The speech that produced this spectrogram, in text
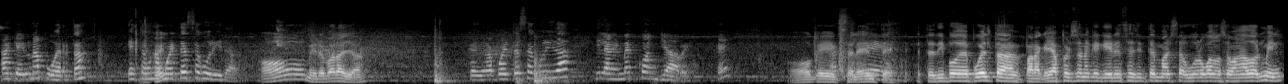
Aquí hay una puerta. Esta es una puerta de seguridad. Oh, mire para allá. Que hay una puerta de seguridad y la misma es con llave. ¿ok? Ok, excelente. Este tipo de puertas, para aquellas personas que quieren se sienten más seguros cuando se van a dormir,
